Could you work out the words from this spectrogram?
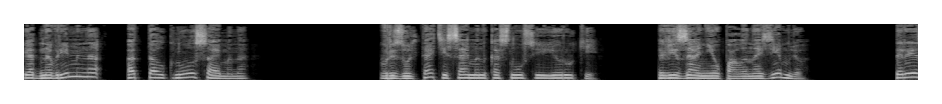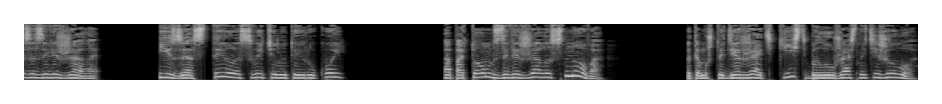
и одновременно оттолкнула Саймона. В результате Саймон коснулся ее руки. Вязание упало на землю. Тереза завизжала и застыла с вытянутой рукой, а потом завизжала снова, потому что держать кисть было ужасно тяжело.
